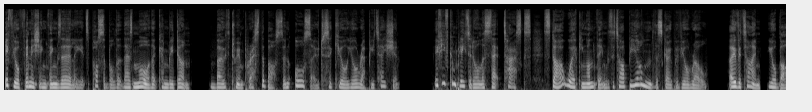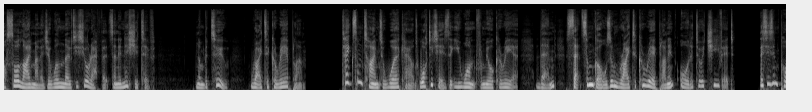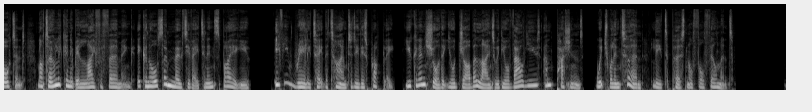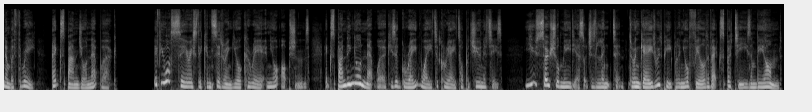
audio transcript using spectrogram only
If you're finishing things early, it's possible that there's more that can be done, both to impress the boss and also to secure your reputation. If you've completed all the set tasks, start working on things that are beyond the scope of your role. Over time, your boss or line manager will notice your efforts and initiative. Number two, write a career plan. Take some time to work out what it is that you want from your career. Then set some goals and write a career plan in order to achieve it. This is important. Not only can it be life affirming, it can also motivate and inspire you. If you really take the time to do this properly, you can ensure that your job aligns with your values and passions, which will in turn lead to personal fulfillment. Number three, expand your network. If you are seriously considering your career and your options, expanding your network is a great way to create opportunities. Use social media such as LinkedIn to engage with people in your field of expertise and beyond.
